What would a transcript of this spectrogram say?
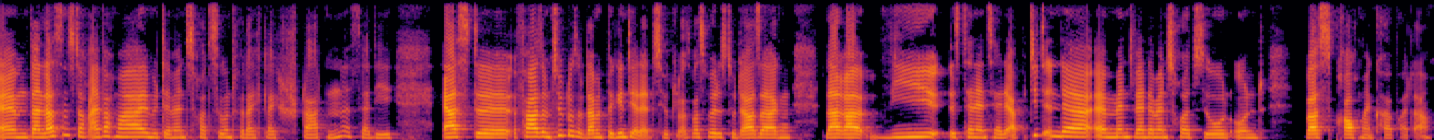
Ähm, dann lass uns doch einfach mal mit der Menstruation vielleicht gleich starten. Das ist ja die erste Phase im Zyklus und damit beginnt ja der Zyklus. Was würdest du da sagen, Lara? Wie ist tendenziell der Appetit in der, äh, während der Menstruation und was braucht mein Körper da?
